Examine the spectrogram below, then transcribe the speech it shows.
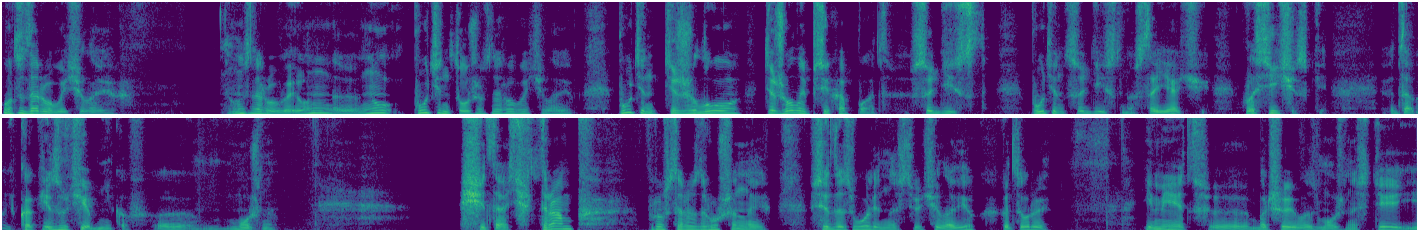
Вот здоровый человек. Он здоровый. Он, э, ну, Путин тоже здоровый человек. Путин тяжело, тяжелый психопат, садист. Путин садист настоящий, классический. Это как из учебников э, можно считать. Трамп просто разрушенный вседозволенностью человек, который имеет э, большие возможности и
